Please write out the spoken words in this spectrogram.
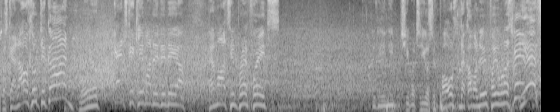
Så skal han afslutte. Det gør han. Det er jo ganske glimrende, det der. Af Martin Braithwaite. Det er ind i chipper til Josef Poulsen. Der kommer løb fra Jonas Vind. Yes!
